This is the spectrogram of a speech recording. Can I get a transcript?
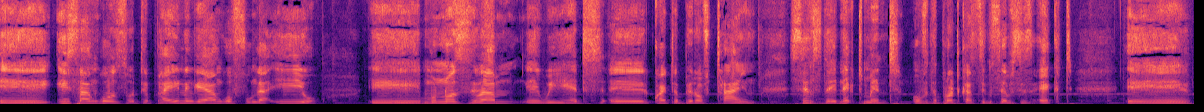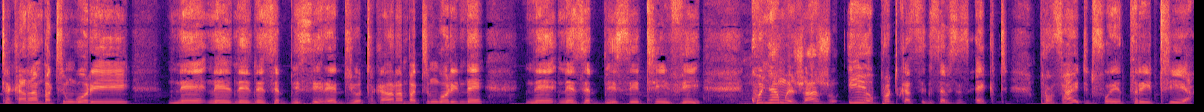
uh, isangozoti painenge yangofunga iyo Uh, munoziva uh, we had quite a bit of time since the enactment of the broadcasting services act. Uh, takaramba tingori nezbc ne, ne, radio takaramba tingori nezbc ne, tv kunyange zvazvo iyo broadcasting services act provided for a three tier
